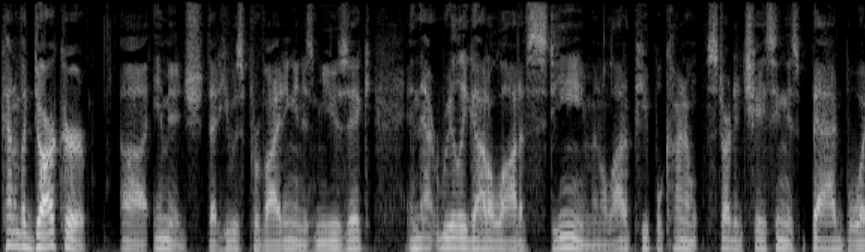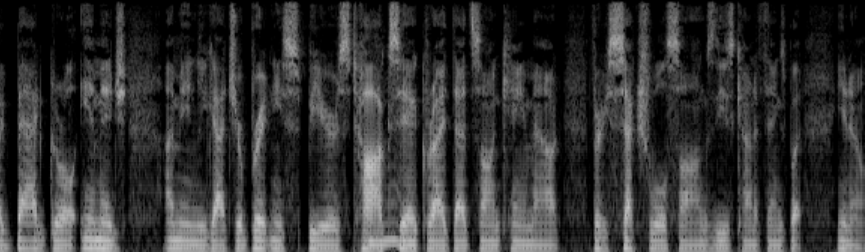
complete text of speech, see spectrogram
kind of a darker uh, image that he was providing in his music, and that really got a lot of steam, and a lot of people kind of started chasing this bad boy, bad girl image. I mean, you got your Britney Spears, Toxic, right? That song came out, very sexual songs, these kind of things, but you know.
